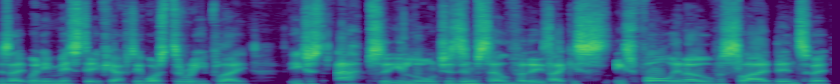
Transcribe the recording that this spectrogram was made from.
it's like when he missed it if you actually watch the replay he just absolutely launches himself and He's like he's, he's falling over sliding into it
